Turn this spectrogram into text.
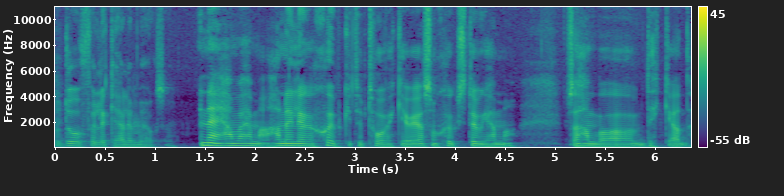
Och då följde Kalle med också. Nej, han var hemma. Han har legat sjuk i typ två veckor. Och jag som sjukstuga hemma. Så han var däckad.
